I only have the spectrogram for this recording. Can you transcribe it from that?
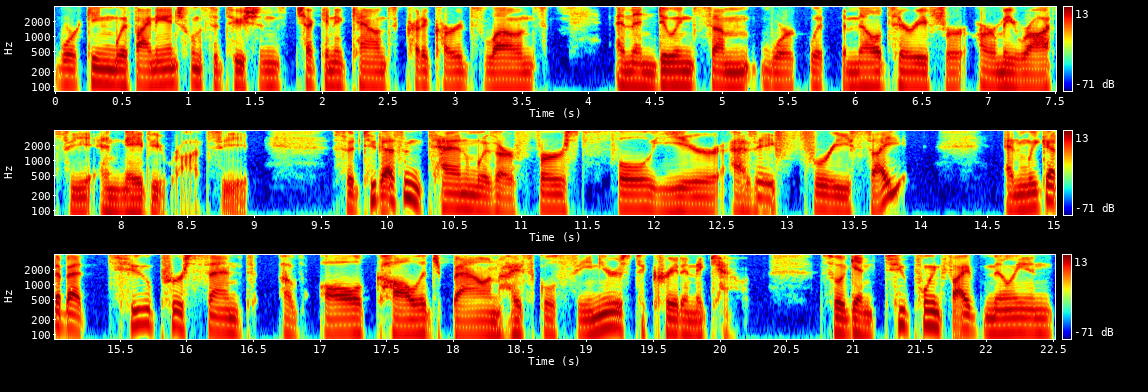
working with financial institutions, checking accounts, credit cards, loans, and then doing some work with the military for Army ROTC and Navy ROTC. So 2010 was our first full year as a free site. And we got about 2% of all college bound high school seniors to create an account. So again, 2.5 million,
